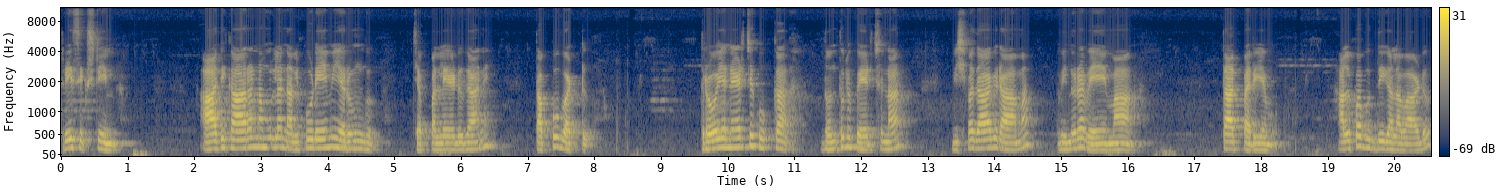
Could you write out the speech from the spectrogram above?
Three sixteen. ఆది కారణముల నల్పుడేమి ఎరుంగు? చెప్పలేడు గాని తప్పుబట్టు త్రోయ నేర్చు కుక్క దొంతులు పేర్చున విశ్వదావిరామ వినురవేమ. తాత్పర్యము. అల్పబుద్ధి గలవాడు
